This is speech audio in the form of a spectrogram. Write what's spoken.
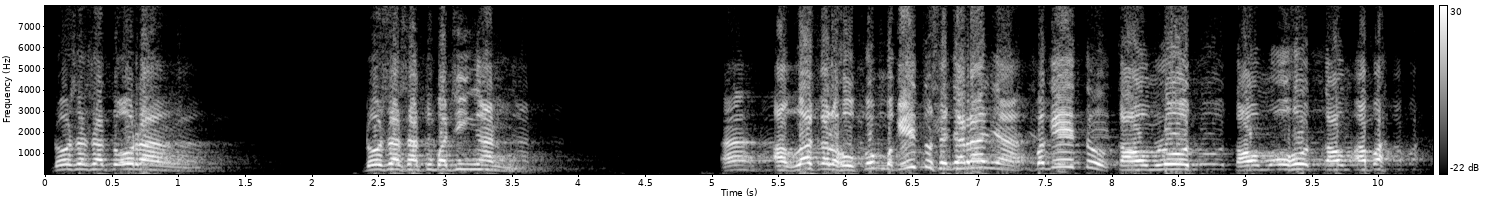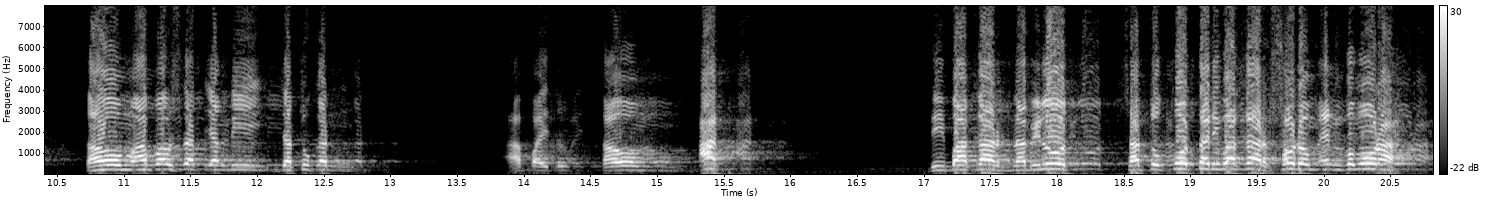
Dosa satu orang. Dosa satu bajingan. Hah? Allah kalau hukum begitu sejarahnya. Begitu. Kaum Lut kaum Uhud kaum apa? Kaum apa Ustaz yang dijatuhkan apa itu? Kaum Ad. Dibakar Nabi Lut. Satu kota dibakar Sodom and Gomorrah.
